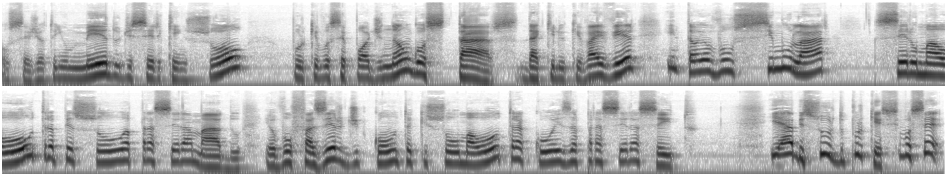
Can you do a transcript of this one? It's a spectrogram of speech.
Ou seja, eu tenho medo de ser quem sou, porque você pode não gostar daquilo que vai ver, então eu vou simular ser uma outra pessoa para ser amado. Eu vou fazer de conta que sou uma outra coisa para ser aceito. E é absurdo porque se você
